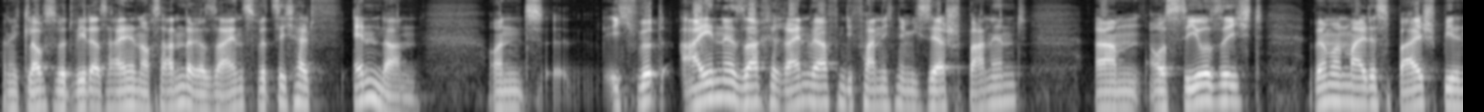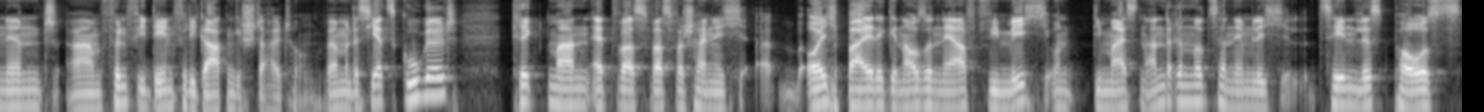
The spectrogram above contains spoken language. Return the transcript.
Und ich glaube, es wird weder das eine noch das andere sein. Es wird sich halt ändern. Und äh, ich würde eine Sache reinwerfen, die fand ich nämlich sehr spannend. Ähm, aus SEO-Sicht, wenn man mal das Beispiel nimmt, ähm, fünf Ideen für die Gartengestaltung. Wenn man das jetzt googelt, kriegt man etwas, was wahrscheinlich äh, euch beide genauso nervt wie mich und die meisten anderen Nutzer, nämlich zehn List-Posts,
